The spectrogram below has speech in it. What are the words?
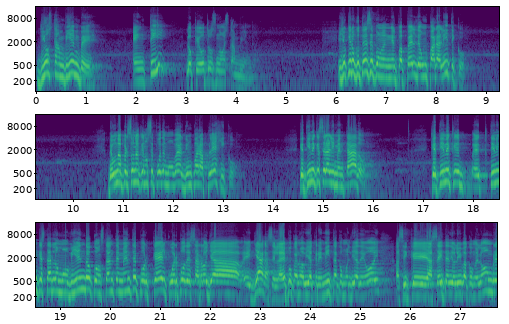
Dios también ve en ti lo que otros no están viendo. Y yo quiero que ustedes se pongan en el papel de un paralítico, de una persona que no se puede mover, de un parapléjico, que tiene que ser alimentado, que, eh, tienen que estarlo moviendo constantemente porque el cuerpo desarrolla eh, llagas. En la época no había cremita como el día de hoy, así que aceite de oliva con el hombre,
